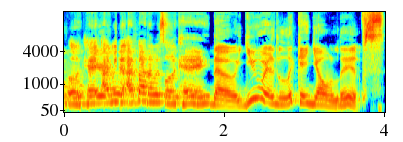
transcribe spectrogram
was okay. when I mean, I thought it was okay. No, you were licking your lips.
